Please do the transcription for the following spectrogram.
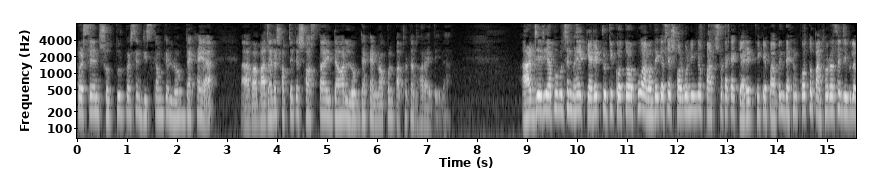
পার্সেন্ট সত্তর পার্সেন্ট ডিসকাউন্টের লোভ দেখায়া বা বাজারে সবচেয়ে সস্তায় দেওয়ার লোভ দেখায় নকল পাথরটা ধরায় দেয় না। আর যে রিয়া আপু বলছেন, ভাইয়া, ক্যারেট প্রতি কত আপু? আমাদের কাছে সর্বনিম্ন পাঁচশো টাকা ক্যারেট থেকে পাবেন। দেখেন কত পাথর আছে যেগুলো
